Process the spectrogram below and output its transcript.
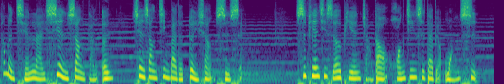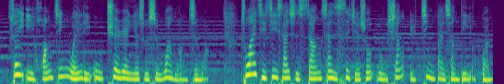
他们前来献上感恩、献上敬拜的对象是谁。诗篇七十二篇讲到，黄金是代表王室。所以以黄金为礼物，确认耶稣是万王之王。出埃及记三十章三十四节说，乳香与敬拜上帝有关，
